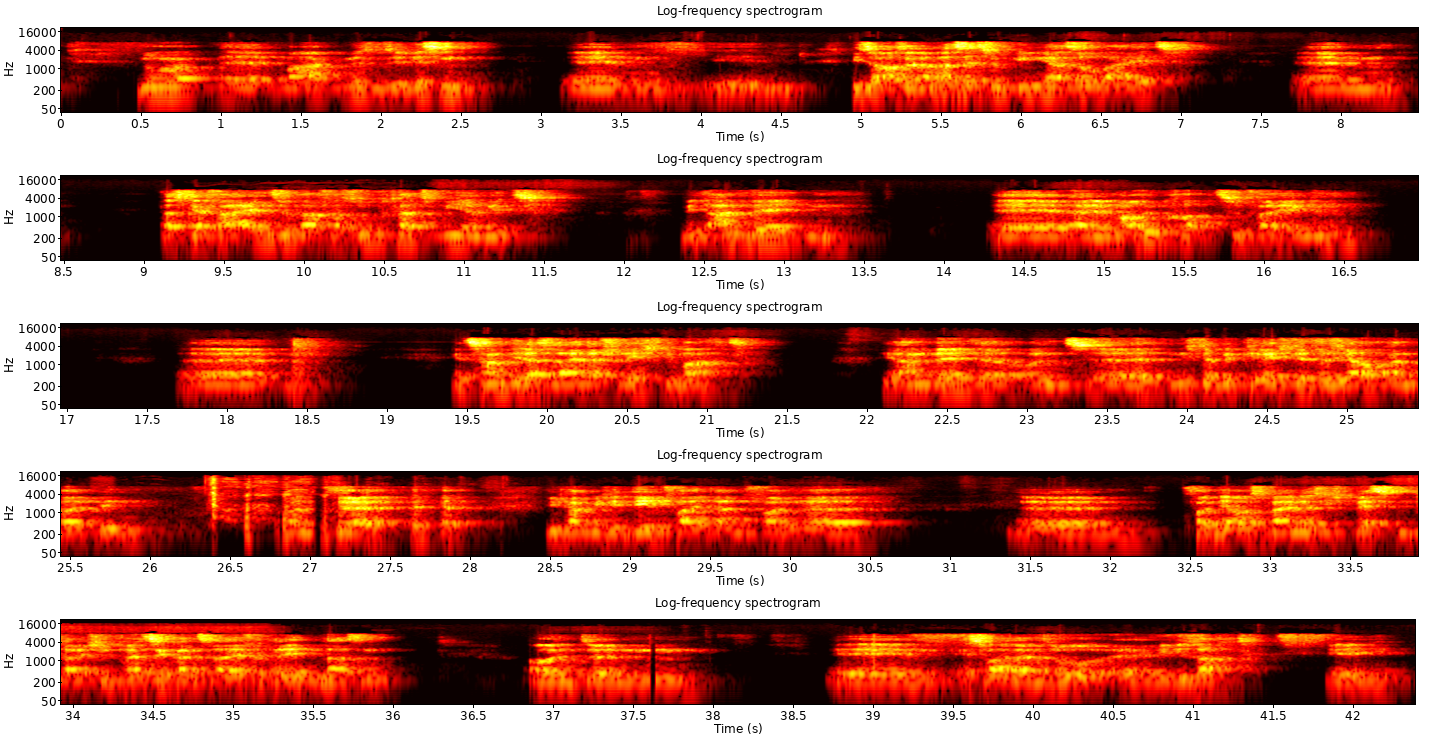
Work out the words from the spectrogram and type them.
Nur, äh, Marc, müssen Sie wissen, ähm, diese Auseinandersetzung ging ja so weit, ähm, dass der Verein sogar versucht hat, mir mit, mit Anwälten äh, einen Maulkorb zu verhängen. Äh, jetzt haben die das leider schlecht gemacht, die Anwälte, und äh, nicht damit gerechnet, dass ich auch Anwalt bin. Und äh, ich habe mich in dem Fall dann von, äh, äh, von der aus meiner Sicht besten deutschen Pressekanzlei vertreten lassen. Und ähm, äh, es war dann so, äh, wie gesagt, äh,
